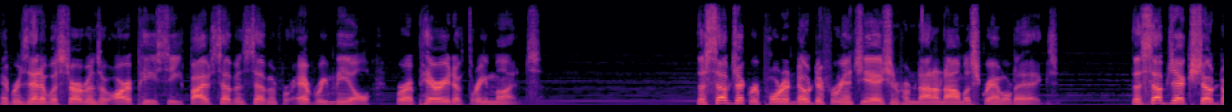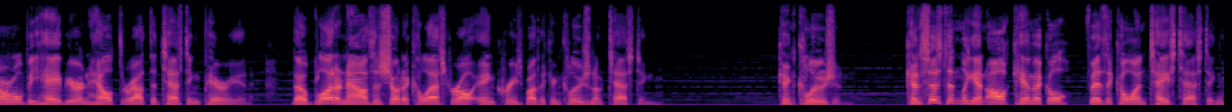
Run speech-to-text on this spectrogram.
and presented with servings of RPC-577 for every meal for a period of three months. The subject reported no differentiation from non-anomalous scrambled eggs. The subject showed normal behavior and health throughout the testing period, though blood analysis showed a cholesterol increase by the conclusion of testing. Conclusion Consistently in all chemical, physical, and taste testing,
